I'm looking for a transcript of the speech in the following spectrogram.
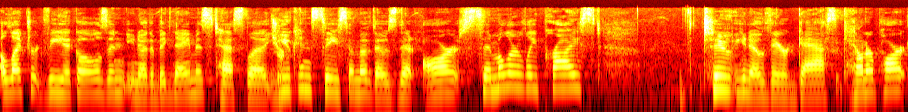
electric vehicles, and, you know, the big name is Tesla. Sure. You can see some of those that are similarly priced to you know their gas counterpart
